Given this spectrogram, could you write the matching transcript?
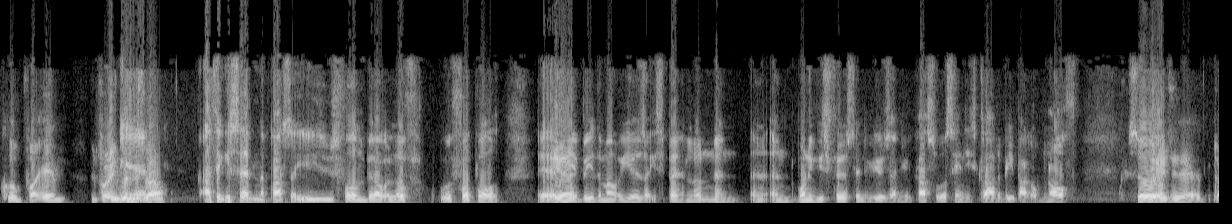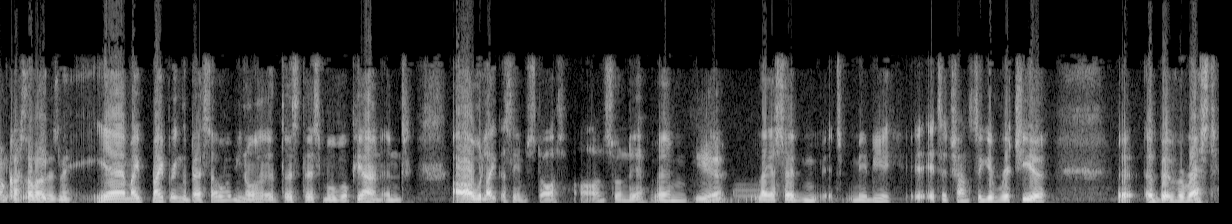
club, for him, and for England Yeah. as well. I think he said in the past that he was falling a bit out of love with football. Uh, Yeah. Maybe the amount of years that he spent in London, and, and one of his first interviews at Newcastle was saying he's glad to be back up north. So Yeah, a Doncaster lad, isn't he? yeah, might might bring the best out of him. You know, uh, this this move up here, and, and I would like to see him start on Sunday. Um, Yeah. like I said, it's maybe it's a chance to give Ritchie a a, a bit of a rest.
